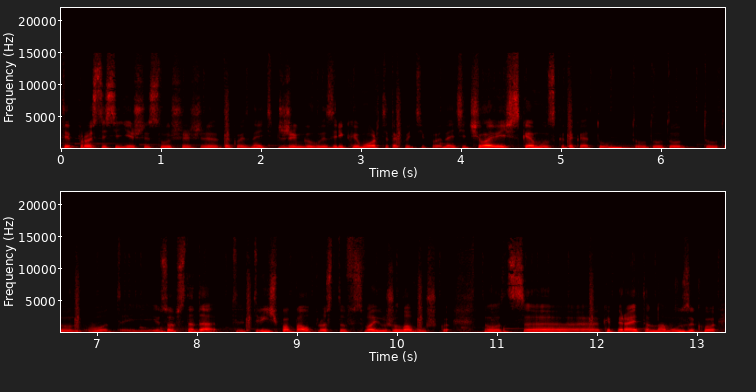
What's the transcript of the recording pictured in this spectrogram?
ты просто сидишь и слушаешь э, такой, знаете, джингл из Рика и Морти, такой, типа, знаете, человеческая музыка такая тун ту ту ту ту тун вот. И, собственно, да, Twitch попал просто в свою же ловушку, вот, с э, копирайтом на музыку.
